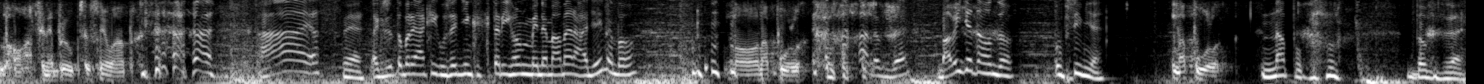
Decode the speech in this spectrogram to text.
No, asi nebudu upřesňovat. A ah, jasně. Takže to bude nějaký úředník, kterýho my nemáme rádi, nebo? No, na půl. Dobře. Baví tě to, Honzo? Upřímně. na půl. Na půl. Dobře.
